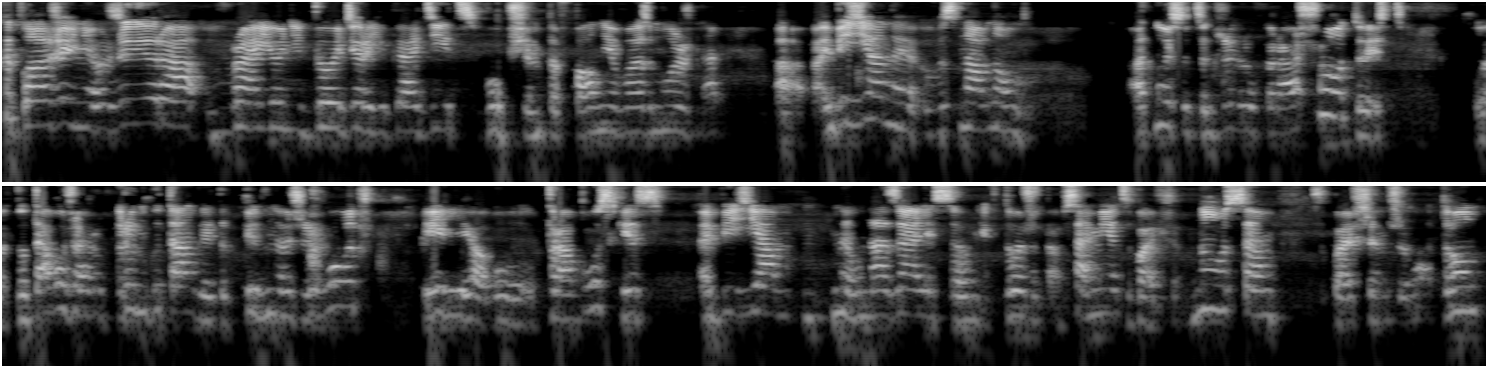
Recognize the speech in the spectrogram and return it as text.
к отложению жира в районе бедер, ягодиц, в общем-то, вполне возможно – а, обезьяны в основном относятся к жиру хорошо, то есть вот, у того же рангутанга этот пивной живот, или у пробускис обезьян неоназалиса, у них тоже там самец с большим носом, с большим животом,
